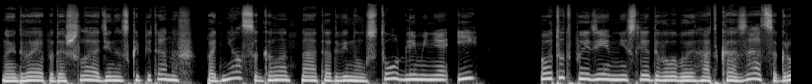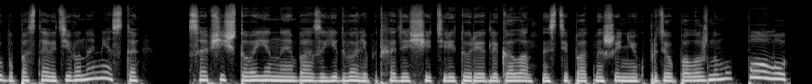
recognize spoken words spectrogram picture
Но едва я подошла, один из капитанов поднялся, галантно отодвинул стул для меня и... Вот тут, по идее, мне следовало бы отказаться, грубо поставить его на место, сообщить, что военная база едва ли подходящая территория для галантности по отношению к противоположному полу,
